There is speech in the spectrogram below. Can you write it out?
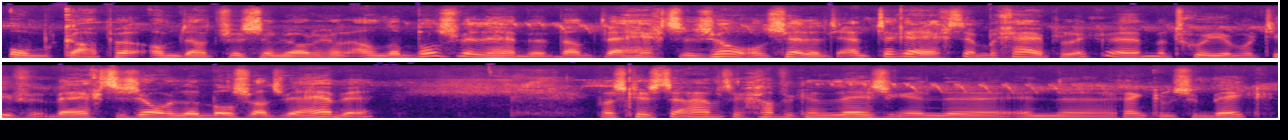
omkappen, omdat we zo nodig een ander bos willen hebben. Want wij hechten zo ontzettend, en terecht en begrijpelijk, met goede motieven, wij hechten zo aan dat bos wat we hebben. Was gisteravond, gaf ik een lezing in de, in de Renkumse Beek.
